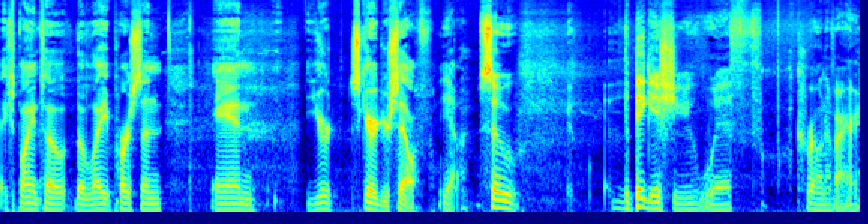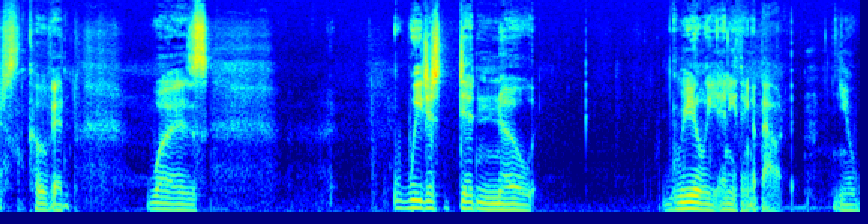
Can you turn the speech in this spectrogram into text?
explain to the lay person and you're scared yourself. Yeah. So the big issue with coronavirus, COVID, was we just didn't know really anything about it. You know,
